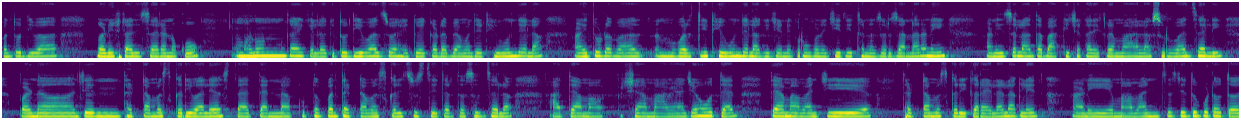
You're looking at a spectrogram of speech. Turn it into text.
पण तो दिवा गणेशला दिसायला नको. म्हणून काय केलं की तो दिवा जो आहे तो एका डब्यामध्ये ठेवून दिला आणि तो डबा वरती ठेवून दिला की जेणेकरून गणेशची तिथं नजर जाणार नाही. आणि चला आता बाकीच्या कार्यक्रमाला सुरुवात झाली. पण जे थट्टा मस्करीवाले असतात त्यांना कुठं पण थट्टा मस्करी सुचते तर तसंच झालं. आत्या मावच्या माव्या ज्या होत्या त्या मामांची थट्टा मस्करी करायला लागलेत. आणि मामांचं जे दुपट होतं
